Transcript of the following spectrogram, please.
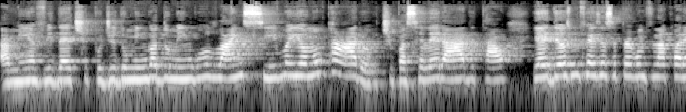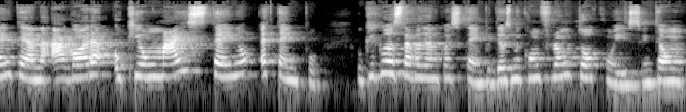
A minha vida é tipo de domingo a domingo lá em cima e eu não paro, tipo, acelerada e tal. E aí Deus me fez essa pergunta na quarentena. Agora, o que eu mais tenho é tempo. O que, que você está fazendo com esse tempo? Deus me confrontou com isso. Então,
